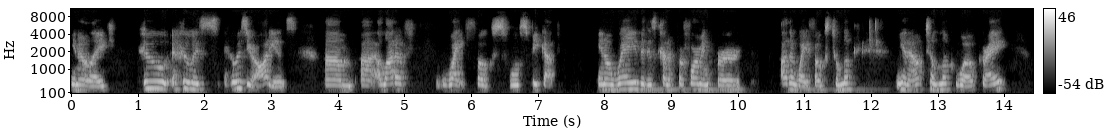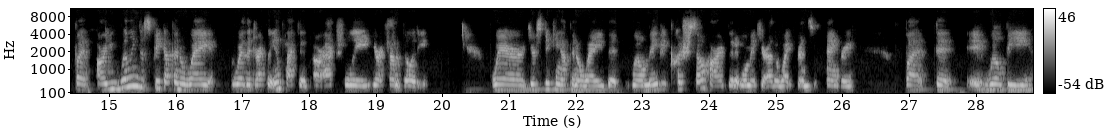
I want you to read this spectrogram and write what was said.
you know like who who is who is your audience? Um, uh, a lot of white folks will speak up in a way that is kind of performing for other white folks to look, you know, to look woke, right? But are you willing to speak up in a way where the directly impacted are actually your accountability? Where you're speaking up in a way that will maybe push so hard that it will make your other white friends angry but that it will be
